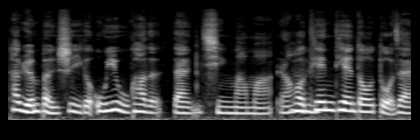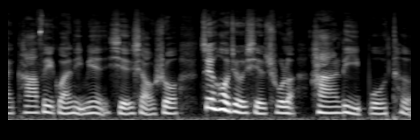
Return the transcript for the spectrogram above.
他原本是一个无依无靠的单亲妈妈，然后天天都躲在咖啡馆里面写小说，最后就写出了《哈利波特》。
